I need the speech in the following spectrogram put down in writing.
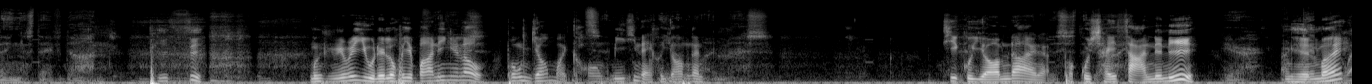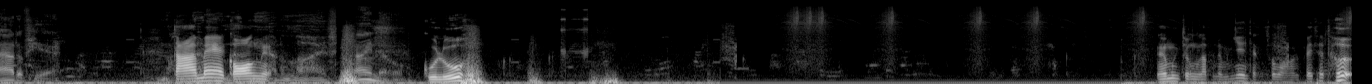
things they've done. ผิดสิมึงถึงได้ไม่ได้อยู่ในโรงพยาบาลนี่ไงเล่าเพราะมึงย้อมหมอยทองมีที่ไหนเขาย้อมกัน My mess. ที่กูย้อมได้นะเพราะกูใช้สารในนี้ Here. Nghe I'm hên getting mấy. you out of here. Ta You'll mẹ never let con me nè. out alive. I know. กูรู้ งั้นมึงจงรับน้ำเยี่ยนจากสวรรค์ไปซะเถอะ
